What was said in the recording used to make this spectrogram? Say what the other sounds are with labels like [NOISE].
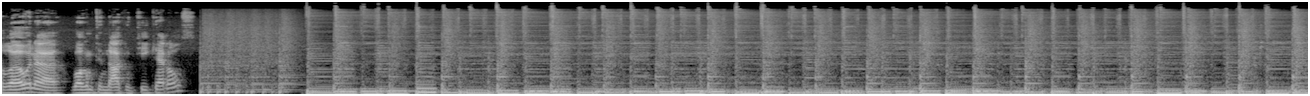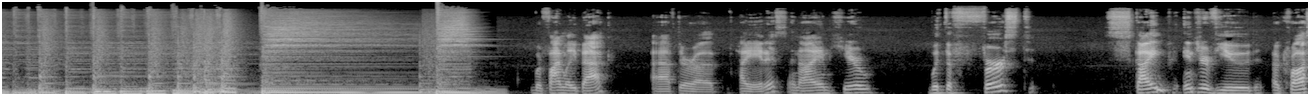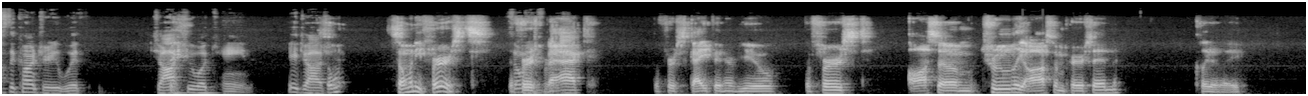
Hello and uh, welcome to Knocking Tea Kettles. We're finally back after a hiatus, and I am here with the first Skype interviewed across the country with Joshua Kane. Hey, Josh. So, so many firsts. The So first back, the first Skype interview, the first awesome, truly awesome person. Clearly.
